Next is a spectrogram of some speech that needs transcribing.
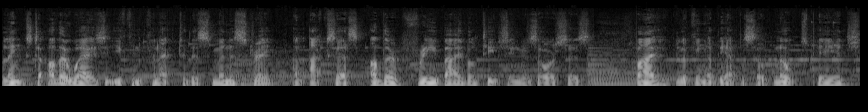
links to other ways that you can connect to this ministry and access other free Bible teaching resources by looking at the episode notes page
